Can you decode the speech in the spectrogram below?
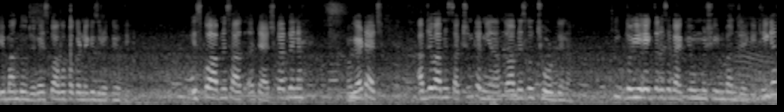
ये बंद हो जाएगा इसको आपको पकड़ने की ज़रूरत नहीं होती। इसको आपने साथ अटैच कर देना है हो गया अटैच अब जब आपने सक्शन करनी है ना तो आपने इसको छोड़ देना। तो ये एक तरह से वैक्यूम मशीन बन जाएगी ठीक है?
